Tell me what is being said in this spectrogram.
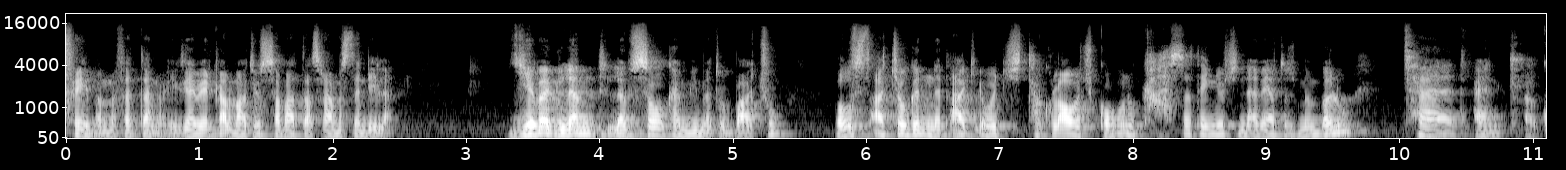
ፍሬ በመፈተን ነው። የእግዚአብሔር ቃል ማቴዎስ 7 15 እንዲላል የበግ ለምድ ለብሰው ከሚመጡባችሁ በውስጣቸው ግን ነጣቂዎች ተኩላዎች ከሆኑ ከሐሰተኞች ነቢያቶች ምን በሉ? ተጠንቀቁ።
